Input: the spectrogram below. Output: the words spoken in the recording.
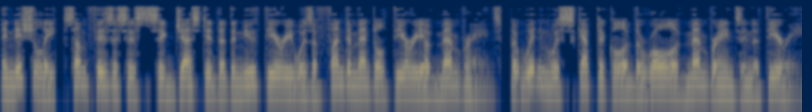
Initially, some physicists suggested that the new theory was a fundamental theory of membranes, but Witten was skeptical of the role of membranes in the theory.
